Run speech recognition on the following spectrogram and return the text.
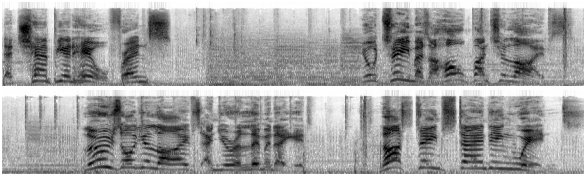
to Champion Hill, friends. Your team has a whole bunch of lives. Lose all your lives and you're eliminated. Last team standing wins.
